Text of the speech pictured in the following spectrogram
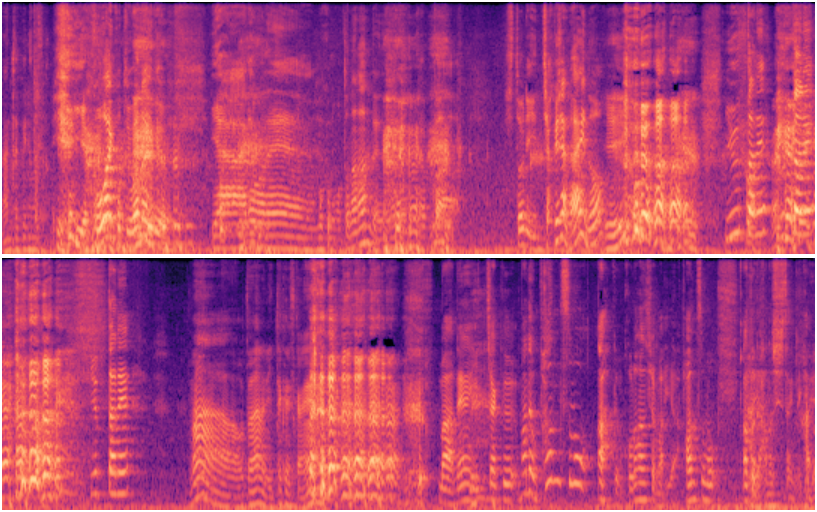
何着入れますか？いやいや怖いこと言わないでよ。いやーでもね僕も大人なんだよね。やっぱ一人一着じゃないの？え 言ったね。言ったね。言ったねまあ大人なので一着ですかね。まあね一着。まあでもパンツもあでもこの話はまあいいや。パンツも後で話したいんだけど、はい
